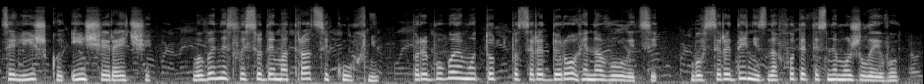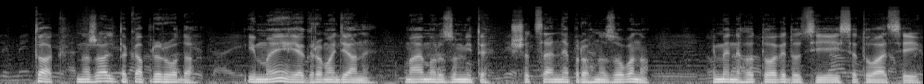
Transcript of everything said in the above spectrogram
це ліжко, інші речі. Ми винесли сюди матрац і кухню. Перебуваємо тут посеред дороги на вулиці, бо всередині знаходитись неможливо. Так, на жаль, така природа. І ми, як громадяни, маємо розуміти, що це не прогнозовано, і ми не готові до цієї ситуації.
